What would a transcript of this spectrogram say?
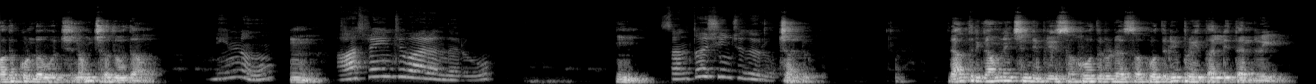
పదకొండవ వచనం చదువుదాం. నిన్ను ఆశ్రయించు వారందరూ సంతోషించుదురు. చాలు. రాత్రి గమనించింది ప్రియ సహోదరుడ సహోదరి ప్రియ తల్లి తండ్రి.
